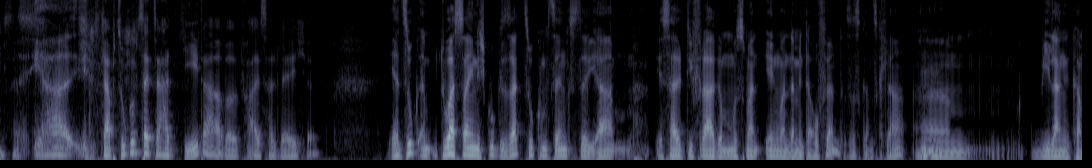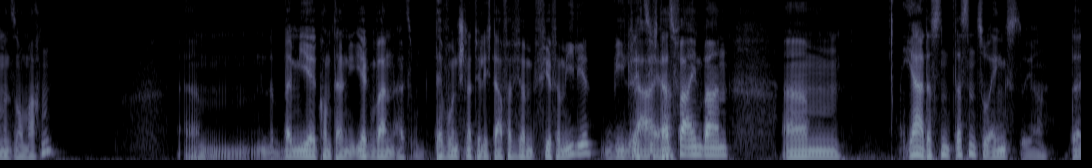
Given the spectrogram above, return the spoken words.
es- Ja, ich, Ich glaube, Zukunftsängste hat jeder, aber frei ist halt welche. Ja Zug, ähm, du hast eigentlich gut gesagt, Zukunftsängste, ja, ist halt die Frage, muss man irgendwann damit aufhören? Das ist ganz klar. Mhm. Ähm, wie lange kann man es noch machen? Ähm, bei mir kommt dann irgendwann, also der Wunsch natürlich da für, für Familie. Wie Klar, lässt sich ja. das vereinbaren? Ähm, ja, das sind, das sind so Ängste, ja. Da,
